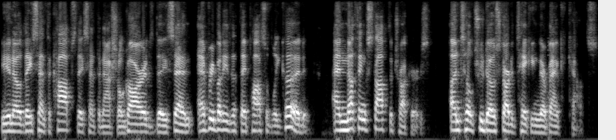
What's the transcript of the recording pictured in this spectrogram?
You know, they sent the cops, they sent the National Guards, they sent everybody that they possibly could, and nothing stopped the truckers until Trudeau started taking their bank accounts.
